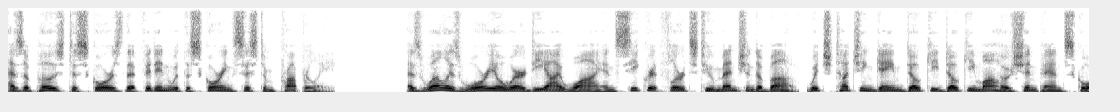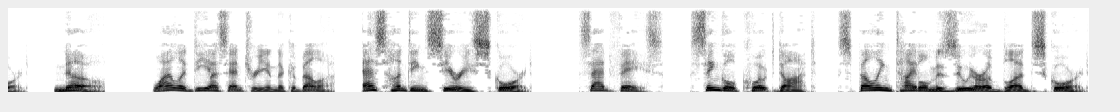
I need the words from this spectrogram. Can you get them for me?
as opposed to scores that fit in with the scoring system properly. As well as WarioWare DIY and Secret Flirts 2 mentioned above, which touching game Doki Doki Majo Shinpan scored no, while a DS entry in the Cabela Hunting series scored. Sad Face. Single quote dot. Spelling title Mizuiro Blood scored.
